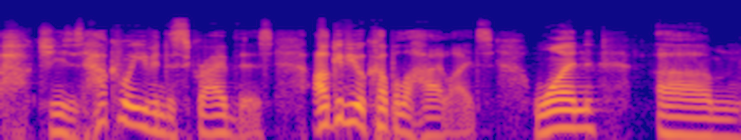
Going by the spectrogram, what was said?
oh, Jesus, how can we even describe this? I'll give you a couple of highlights. One, um,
